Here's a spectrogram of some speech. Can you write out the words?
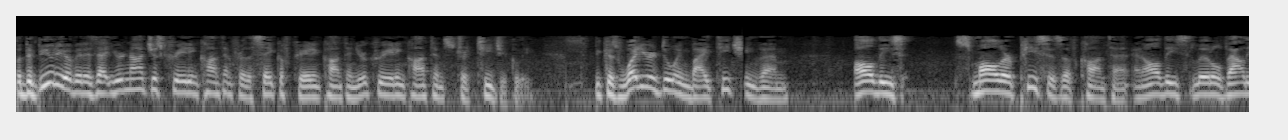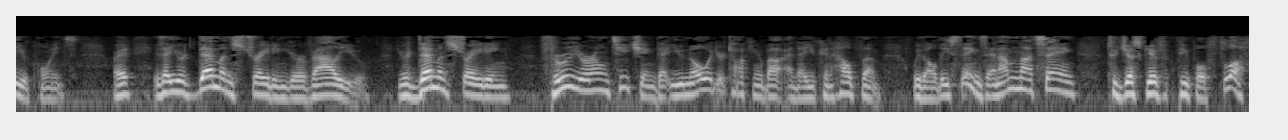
But the beauty of it is that you're not just creating content for the sake of creating content, you're creating content strategically. Because what you're doing by teaching them all these smaller pieces of content and all these little value points, right, is that you're demonstrating your value. You're demonstrating through your own teaching that you know what you're talking about and that you can help them with all these things. And I'm not saying to just give people fluff.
